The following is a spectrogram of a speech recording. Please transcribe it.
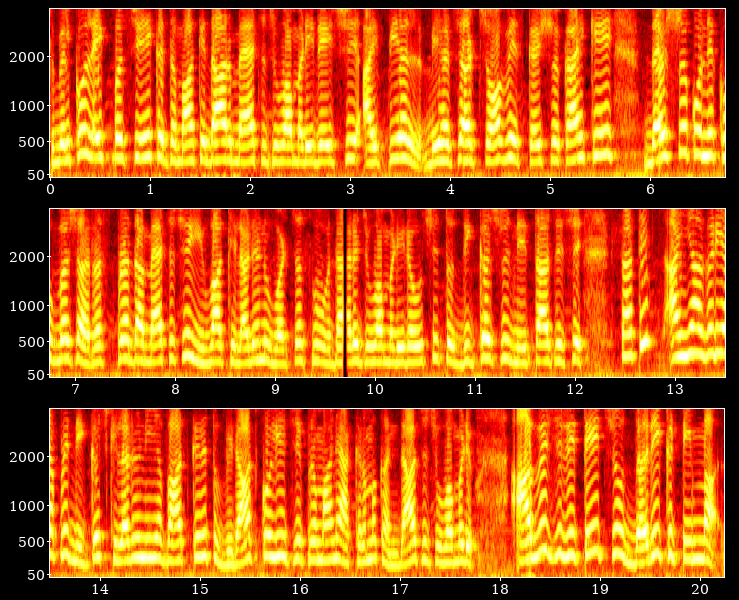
તો બિલકુલ, એક પછી એક ધમાકેદાર મેચ જોવા મળી રહી છે. આઈપીએલ બે હજાર ચોવીસ કહી શકાય કે દર્શકોને ખૂબ જ રસપ્રદ આ મેચ છે. યુવા ખેલાડીઓનું વર્ચસ્વ વધારે જોવા મળી રહ્યું છે. તો દિગ્ગજ નેતા જે છે, સાથે અહીંયા આગળ આપણે દિગ્ગજ ખેલાડીઓની વાત કરીએ તો વિરાટ કોહલીએ જે પ્રમાણે આક્રમક અંદાજ જોવા મળ્યો. આવી જ રીતે જો દરેક ટીમમાં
